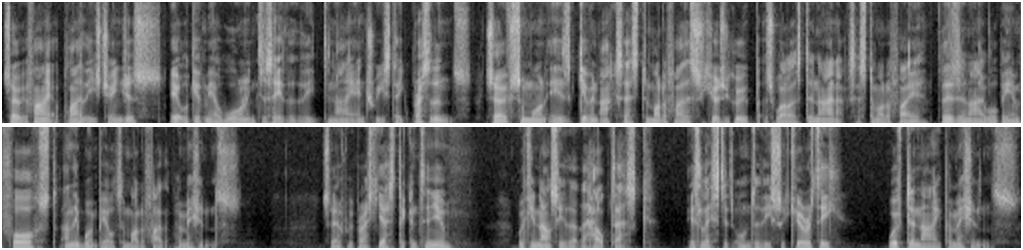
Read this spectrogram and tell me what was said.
So if I apply these changes, it will give me a warning to say that the deny entries take precedence. So if someone is given access to modify the security group as well as denied access to modify it, the deny will be enforced and they won't be able to modify the permissions. So if we press yes to continue, we can now see that the help desk is listed under the security with deny permissions.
